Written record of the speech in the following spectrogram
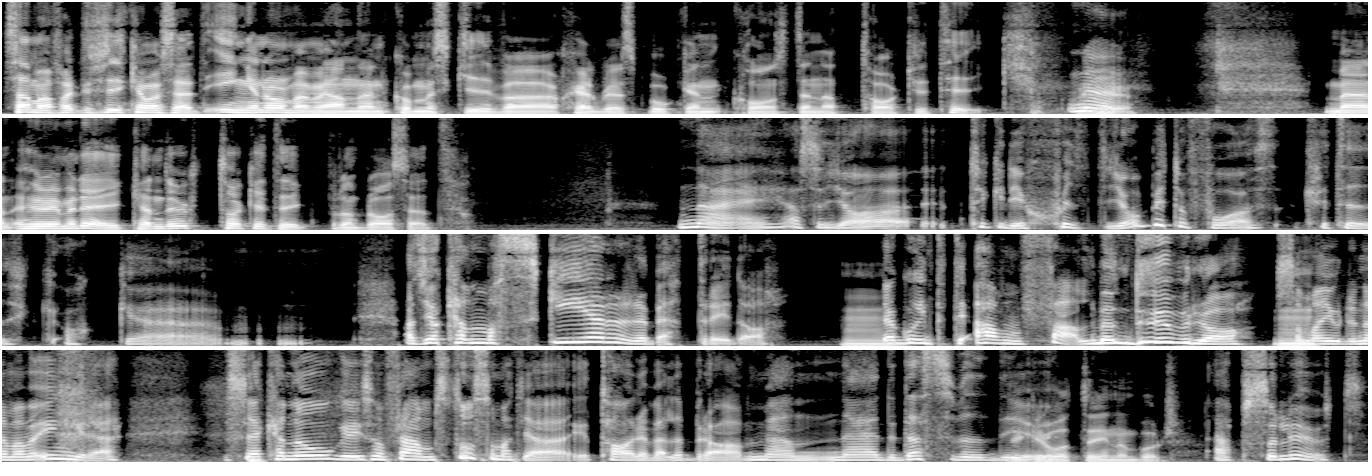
Sammanfattningsvis kan man säga att ingen av de här männen kommer skriva självhjälpsboken Konsten att ta kritik. Nej. hur? Men hur är det med dig? Kan du ta kritik på något bra sätt? Nej, alltså jag tycker det är skitjobbigt att få kritik och eh, alltså jag kan maskera det bättre idag. Mm. Jag går inte till anfall, men du då? Som man gjorde när man var yngre. Så jag kan nog liksom framstå som att jag tar det väldigt bra, men nej det där svider Du ju. gråter inombords. Absolut.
